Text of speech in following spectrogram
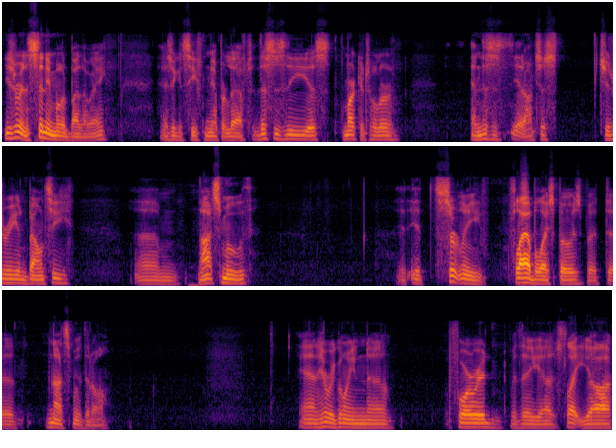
These are in cine mode, by the way, as you can see from the upper left. This is the uh, smart controller, and this is you know just jittery and bouncy, um, not smooth. It, it's certainly flyable, I suppose, but uh, not smooth at all. And here we're going uh, forward with a uh, slight yaw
